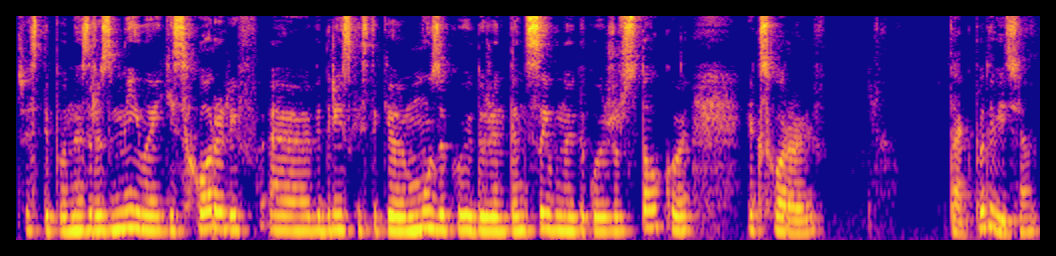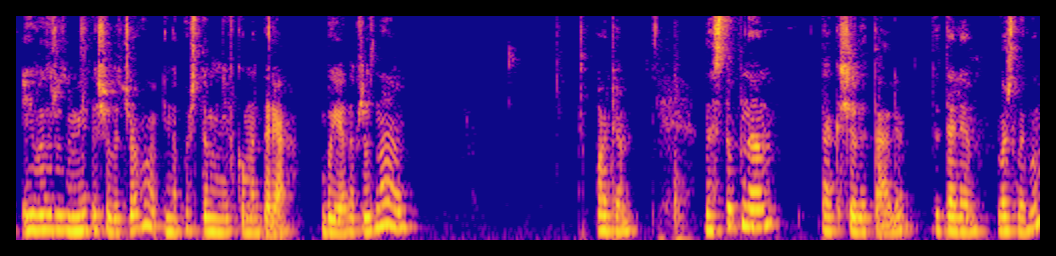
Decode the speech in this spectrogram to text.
щось, типу, незрозуміле, якісь хорорів, е, відрізки з такою музикою, дуже інтенсивною, такою жорстокою, як з хорорів. Так, подивіться, і ви зрозумієте, що до чого, і напишіть мені в коментарях, бо я це вже знаю. Отже, наступна, так, ще деталі. Деталі важливо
